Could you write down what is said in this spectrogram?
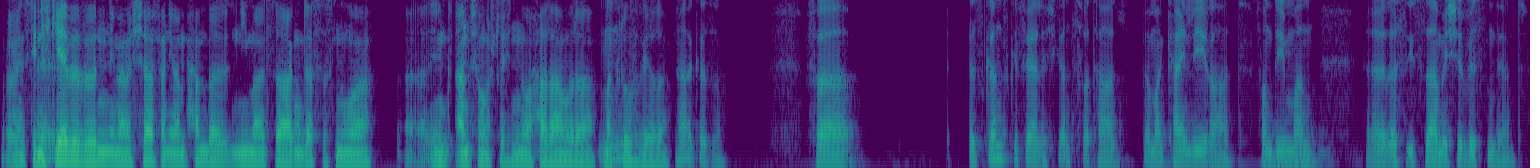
Aber wenn es die nicht Äh, gäbe, würden Imam Shafi und Imam Hanbal niemals sagen, dass es nur, äh, in Anführungsstrichen, nur Haram oder Mhm. Makruh wäre. Hakaza. Ver ist ganz gefährlich, ganz fatal, wenn man keinen Lehrer hat, von dem man äh, das islamische Wissen lernt.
